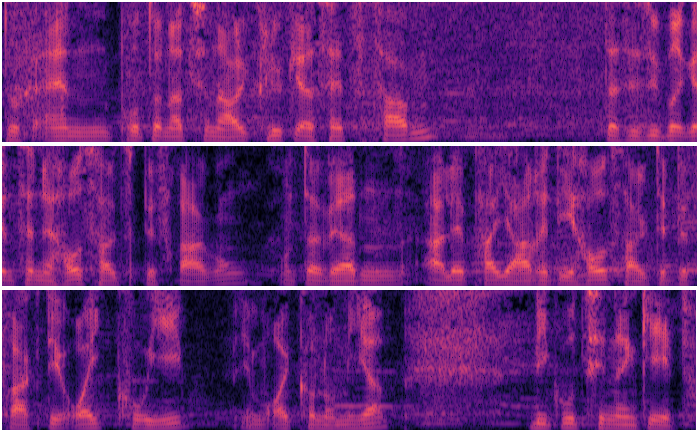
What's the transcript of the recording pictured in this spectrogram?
durch ein Bruttonationalglück ersetzt haben. Das ist übrigens eine Haushaltsbefragung und da werden alle paar Jahre die Haushalte befragt, die Oikoi im Ökonomia, wie gut es ihnen geht.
